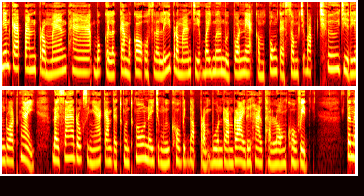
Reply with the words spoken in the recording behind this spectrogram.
មានការប៉ាន់ប្រមាណថាបុគ្គលិកកម្មករអូស្ត្រាលីប្រមាណជា31000នាក់កំពុងតែសុំច្បាប់ឈឺជារៀងរាល់ថ្ងៃដោយសាររោគសញ្ញាកាន់តែធ្ងន់ធ្ងរនៃជំងឺ Covid-19 រ៉ាំរ៉ៃឬហៅថា Long Covid ទិន្ន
